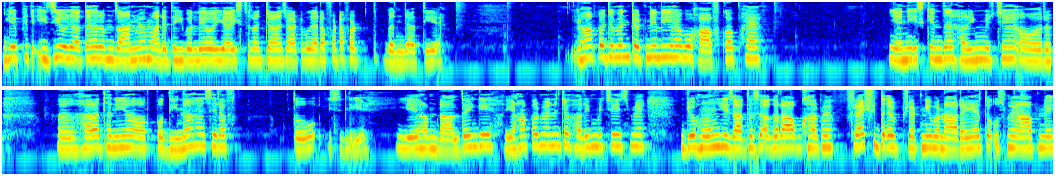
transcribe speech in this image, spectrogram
ये फिर इजी हो जाता है, रमज़ान में हमारे दही बल्ले या इस तरह चना चाट वगैरह फटाफट बन जाती है। यहाँ पर जो मैंने चटनी ली है वो हाफ़ कप है। यानी इसके अंदर हरी मिर्चें और हरा धनिया और पुदीना है सिर्फ़। तो इसलिए ये हम डाल देंगे। यहाँ पर मैंने जो हरी मिर्चें इसमें जो होंगी, ज़्यादा से अगर आप घर में फ्रेश चटनी बना रहे हैं तो उसमें आपने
